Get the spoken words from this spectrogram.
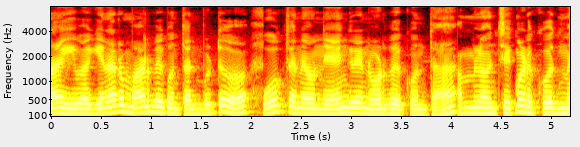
ನಾ ಇವಾಗ ಏನಾದ್ರು ಮಾಡ್ಬೇಕು ಅಂತ ಅನ್ಬಿಟ್ಟು ಹೋಗ್ತಾನೆ ಅವ್ನ ಹೆಂಗ್ರೆ ನೋಡ್ಬೇಕು ಅಂತ. ಆಮೇಲೆ ಅವ್ನ್ ಚೆಕ್ ಮಾಡಕ್ ಹೋದ್ಮೇಲೆ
